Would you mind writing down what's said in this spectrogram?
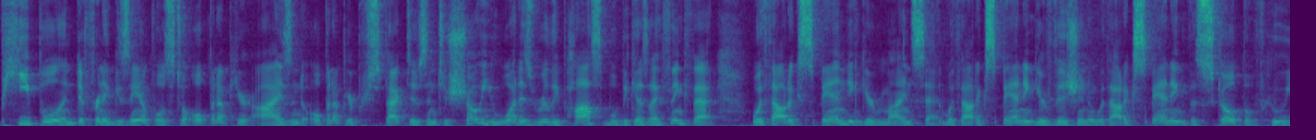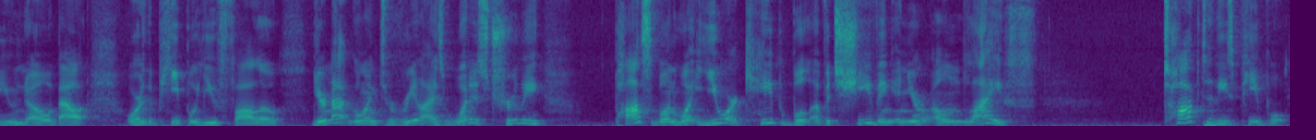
people and different examples to open up your eyes and to open up your perspectives and to show you what is really possible because I think that without expanding your mindset, without expanding your vision, and without expanding the scope of who you know about or the people you follow, you're not going to realize what is truly possible and what you are capable of achieving in your own life talk to these people.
